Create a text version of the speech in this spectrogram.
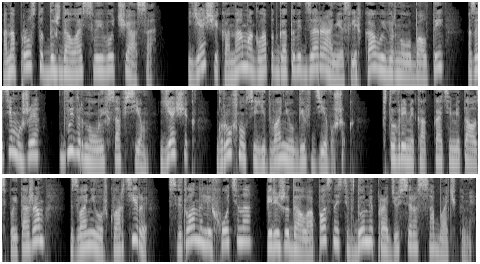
Она просто дождалась своего часа Ящик она могла подготовить заранее, слегка вывернула болты, а затем уже вывернула их совсем. Ящик грохнулся, едва не убив девушек. В то время как Катя металась по этажам, звонила в квартиры, Светлана Лихотина пережидала опасность в доме продюсера с собачками.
